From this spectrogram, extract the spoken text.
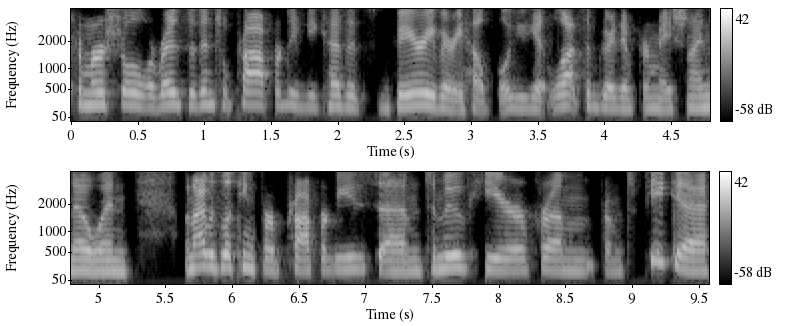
commercial or residential property, because it's very, very helpful. You get lots of great information. I know when when I was looking for properties um, to move here from from Topeka,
